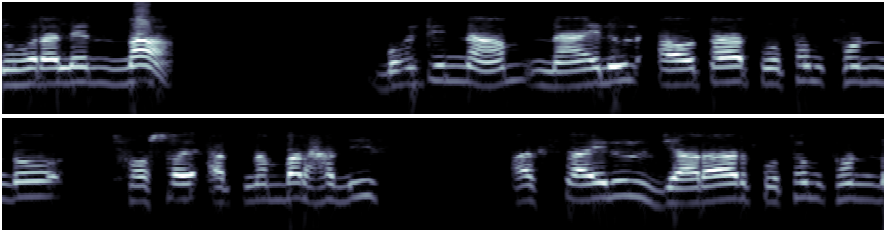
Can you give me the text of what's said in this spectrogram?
দোহরালেন না। বইটির নাম নাইলুল আওতার প্রথম খণ্ড ছশো আট নম্বর হাদিস, আর সাইলুল জারার প্রথম খণ্ড,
